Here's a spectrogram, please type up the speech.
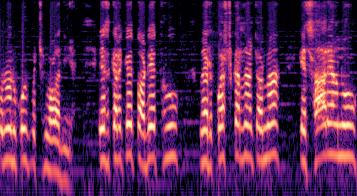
ਉਹਨਾਂ ਨੂੰ ਕੋਈ ਪੁੱਛਣ ਵਾਲਾ ਨਹੀਂ ਹੈ। ਇਸ ਕਰਕੇ ਤੁਹਾਡੇ ਥਰੂ ਮੈਂ ਰਿਕੁਐਸਟ ਕਰਨਾ ਚਾਹੁੰਦਾ ਕਿ ਸਾਰਿਆਂ ਨੂੰ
